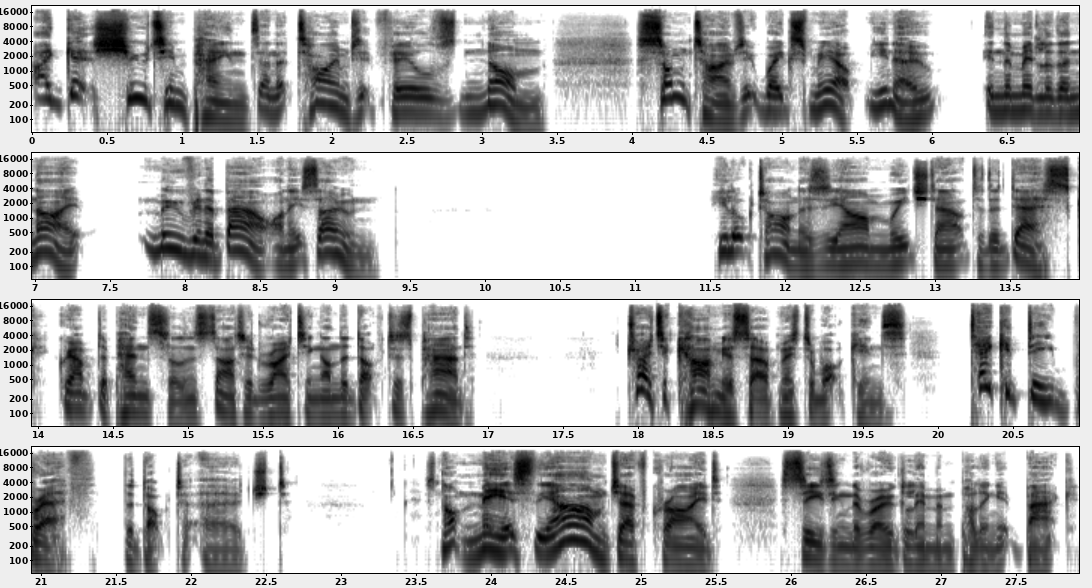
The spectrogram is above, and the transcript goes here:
I get shooting pains and at times it feels numb. Sometimes it wakes me up, you know, in the middle of the night, moving about on its own. He looked on as the arm reached out to the desk, grabbed a pencil, and started writing on the doctor's pad. Try to calm yourself, Mr. Watkins. Take a deep breath, the doctor urged. It's not me, it's the arm, Jeff cried, seizing the rogue limb and pulling it back.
